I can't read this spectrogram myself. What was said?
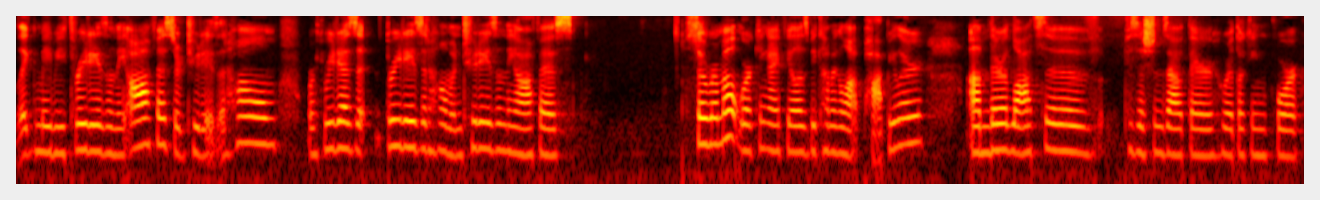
like maybe three days in the office or two days at home, or three days at, three days at home and two days in the office. So remote working, I feel, is becoming a lot popular. Um, there are lots of positions out there who are looking for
